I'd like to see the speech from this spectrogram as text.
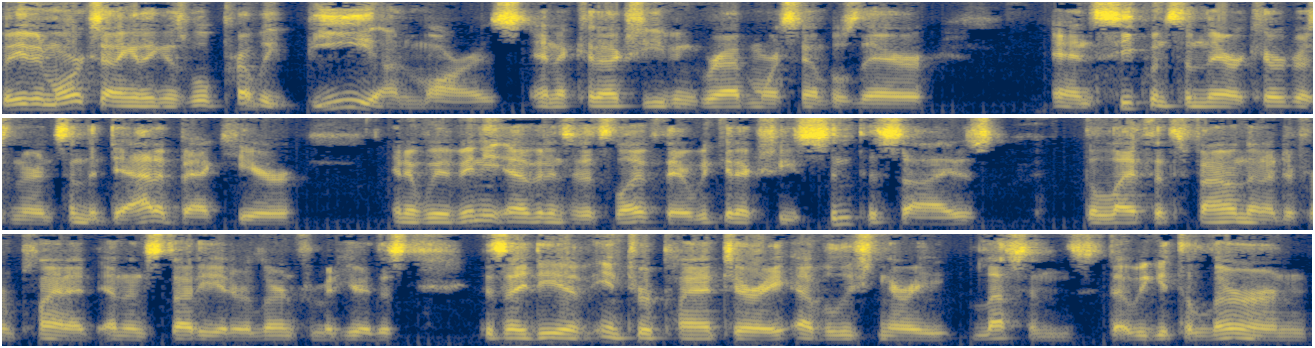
But even more exciting, I think, is we'll probably be on Mars and it could actually even grab more samples there and sequence them there, characterize them there, and send the data back here. And if we have any evidence that it's life there, we could actually synthesize the life that's found on a different planet and then study it or learn from it here. This this idea of interplanetary evolutionary lessons that we get to learn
